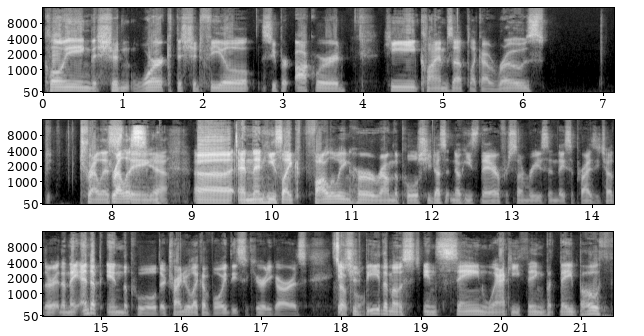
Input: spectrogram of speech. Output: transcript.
cloying. This shouldn't work. This should feel super awkward. He climbs up like a rose trellis, trellis thing. Yeah. Uh, and then he's like following her around the pool. She doesn't know he's there for some reason. They surprise each other, and then they end up in the pool. They're trying to like avoid these security guards. So it should cool. be the most insane, wacky thing, but they both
